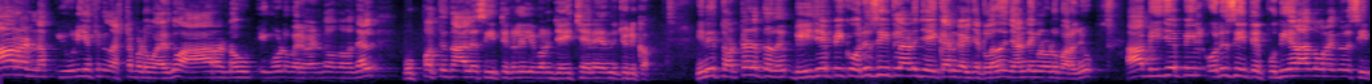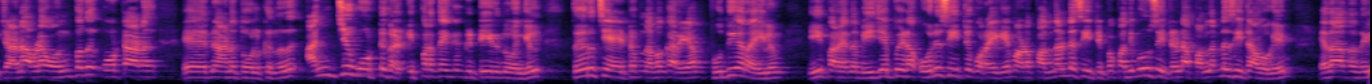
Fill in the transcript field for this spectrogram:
ആറെണ്ണം യു ഡി എഫിന് നഷ്ടപ്പെടുമായിരുന്നു. ആറെണ്ണവും ഇങ്ങോട്ട് വരുമായിരുന്നു എന്ന് പറഞ്ഞാൽ മുപ്പത്തിനാല് സീറ്റുകളിൽ ഇവർ ജയിച്ചേനെ എന്ന് ചുരുക്കം. ഇനി തൊട്ടടുത്തത് ബി ജെ പിക്ക് ഒരു സീറ്റിലാണ് ജയിക്കാൻ കഴിഞ്ഞിട്ടുള്ളത്. ഞാൻ നിങ്ങളോട് പറഞ്ഞു ആ ബി ജെ പിയിൽ ഒരു സീറ്റ് പുതിയറ എന്ന് പറയുന്ന ഒരു സീറ്റാണ്. അവിടെ ഒൻപത് വോട്ടാണ് ആണ് തോൽക്കുന്നത്. അഞ്ച് വോട്ടുകൾ ഇപ്പുറത്തേക്ക് കിട്ടിയിരുന്നുവെങ്കിൽ തീർച്ചയായിട്ടും നമുക്കറിയാം പുതിയ ഈ പറയുന്ന ബി ജെ പിയുടെ ഒരു സീറ്റ് കുറയുകയും അവിടെ പന്ത്രണ്ട് സീറ്റ് ഇപ്പോൾ പതിമൂന്ന് സീറ്റ് ഉണ്ട് ആ പന്ത്രണ്ട് സീറ്റ് ആവുകയും യഥാർത്ഥത്തിൽ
